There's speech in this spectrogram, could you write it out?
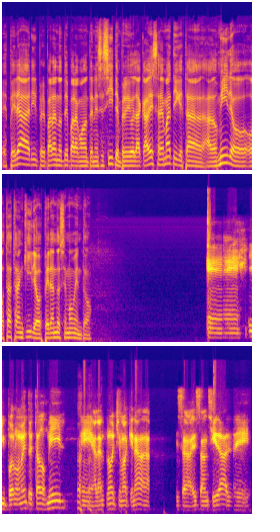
esperar, ir preparándote para cuando te necesiten, pero digo, la cabeza de Mati que está a 2000 o, o estás tranquilo esperando ese momento. Eh, y por el momento está 2000, eh, a la noche más que nada, esa, esa ansiedad de,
